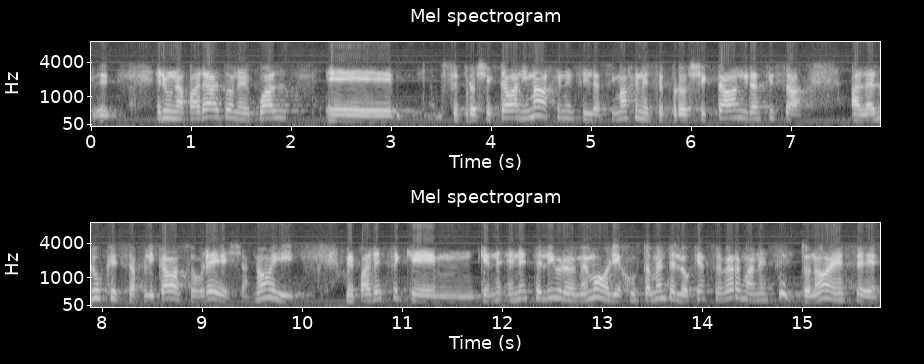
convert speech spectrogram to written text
eh, era un aparato en el cual eh, se proyectaban imágenes y las imágenes se proyectaban gracias a, a la luz que se aplicaba sobre ellas, ¿no? Y me parece que, mm, en, este libro de memoria justamente lo que hace Berman es esto, ¿no? Es eh,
